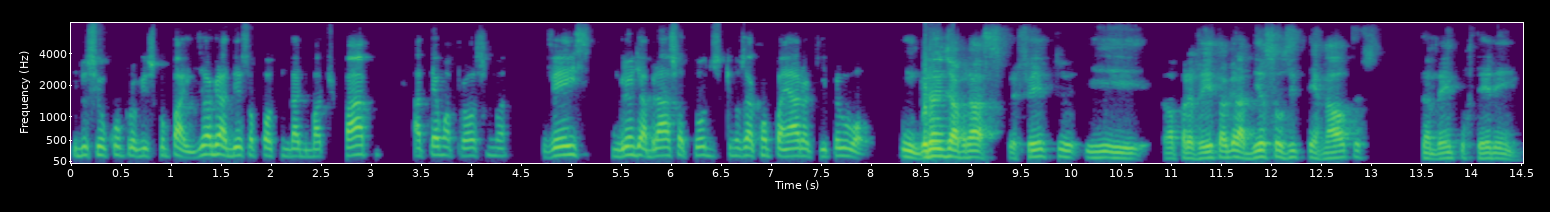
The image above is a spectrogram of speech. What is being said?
e do seu compromisso com o país. Eu agradeço a oportunidade de bate-papo. Até uma próxima vez. Um grande abraço a todos que nos acompanharam aqui pelo UOL. Um grande abraço, prefeito, e aproveito agradeço aos internautas também por terem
